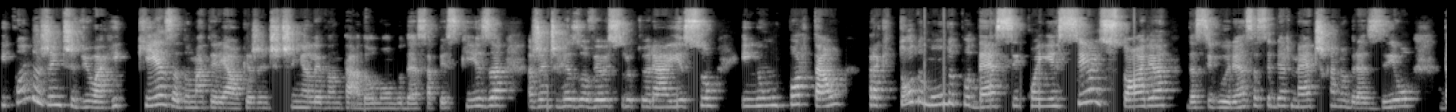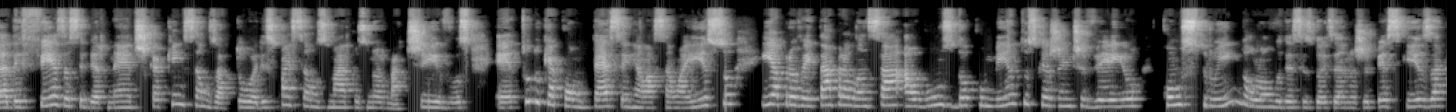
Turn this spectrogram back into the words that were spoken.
E quando a gente viu a riqueza do material que a gente tinha levantado ao longo dessa pesquisa, a gente resolveu estruturar isso em um portal para que todo mundo pudesse conhecer a história da segurança cibernética no Brasil, da defesa cibernética, quem são os atores, quais são os marcos normativos, é, tudo o que acontece em relação a isso e aproveitar para lançar alguns documentos que a gente veio construindo ao longo desses dois anos de pesquisa,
